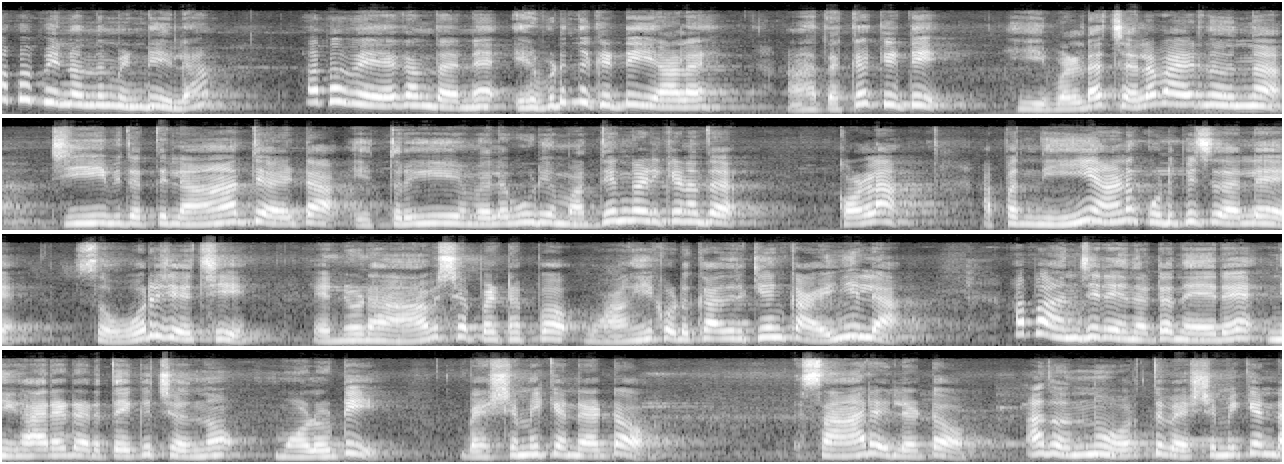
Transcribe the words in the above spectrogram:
അപ്പോൾ പിന്നൊന്നും മിണ്ടിയില്ല. അപ്പോൾ വേഗം തന്നെ എവിടുന്ന് കിട്ടി ഇയാളെ? അതൊക്കെ കിട്ടി. ഇവളുടെ ചിലവായിരുന്നു ഇന്ന്. ജീവിതത്തിൽ ആദ്യമായിട്ടാ ഇത്രയും വില കൂടിയ മദ്യം കഴിക്കണത്. കൊള്ളാം. അപ്പം നീയാണ് കുടിപ്പിച്ചതല്ലേ? സോറി ചേച്ചി. എന്നോട് ആവശ്യപ്പെട്ടപ്പോൾ വാങ്ങിക്കൊടുക്കാതിരിക്കാൻ കഴിഞ്ഞില്ല. അപ്പോൾ അഞ്ജലി എന്നിട്ട് നേരെ നിഹാരയുടെ അടുത്തേക്ക് ചെന്നു. മോളൂട്ടി വിഷമിക്കണ്ട കേട്ടോ. സാരമില്ല കേട്ടോ അതൊന്നും ഓർത്ത് വിഷമിക്കണ്ട.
